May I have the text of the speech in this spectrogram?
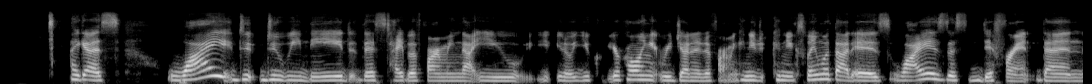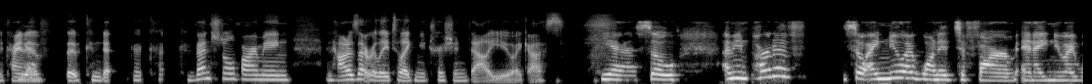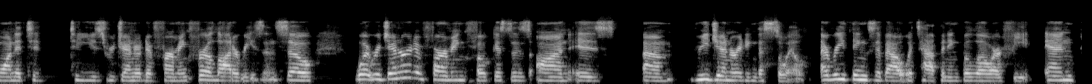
i guess why do, do we need this type of farming that you you, you know you you're calling it regenerative farming can you can you explain what that is why is this different than kind Yeah. of the con- conventional farming and how does that relate to like nutrition value i guess Yeah. So, I mean, part of so I knew I wanted to farm, and I knew I wanted to to use regenerative farming for a lot of reasons. So, what regenerative farming focuses on is um, regenerating the soil. Everything's about what's happening below our feet, and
